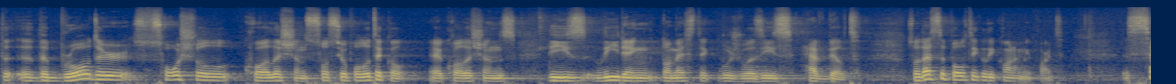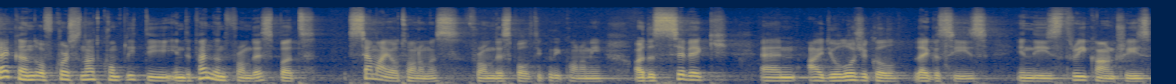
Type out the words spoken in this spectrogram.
the, the broader social coalitions, socio-political uh, coalitions these leading domestic bourgeoisies have built. So that's the political economy part. Second, of course, not completely independent from this, but semi-autonomous from this political economy, are the civic and ideological legacies in these three countries.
